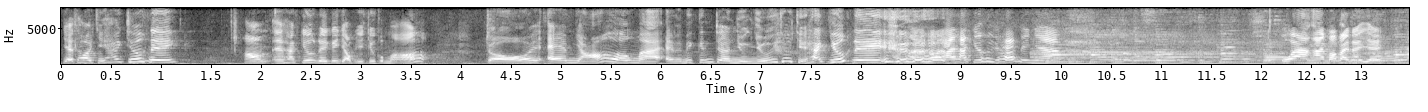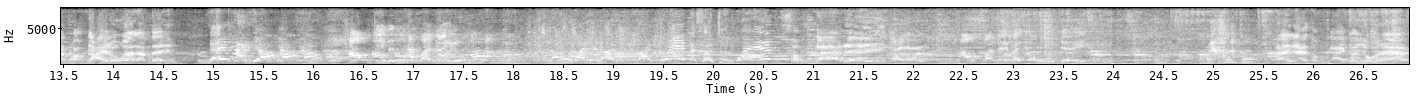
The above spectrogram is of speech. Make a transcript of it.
Dạ thôi chị hát trước đi. Không, em hát trước đi, cái giọng chị chưa có mở. Trời ơi, em nhỏ hơn mà Em phải biết kính trên nhường dưới chứ Chị hát trước đi. Rồi, thôi, ai hát trước thì hát đi nha. Ủa ai mở bài này vậy? anh bấm đại luôn á làm đi. Để em hát cho Không, chị định hát bài này luôn á. Đâu bài này là bài của em, là sở trường của em. Xong ca đi trời ơi. Không, bài này bài cũ của chị. Hai nãy xong ca cho vui ha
